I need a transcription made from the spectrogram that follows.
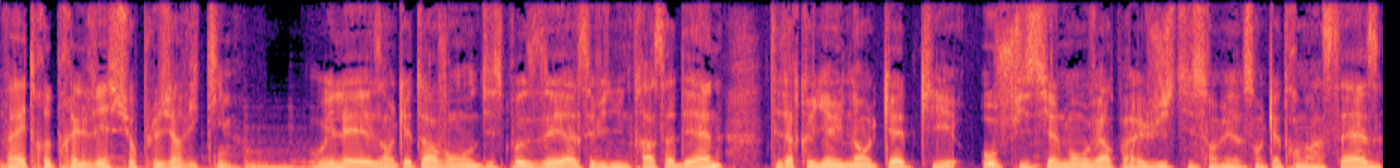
va être prélevé sur plusieurs victimes. Oui, les enquêteurs vont disposer assez vite d'une trace ADN, c'est-à-dire qu'il y a une enquête qui est officiellement ouverte par la justice en 1996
